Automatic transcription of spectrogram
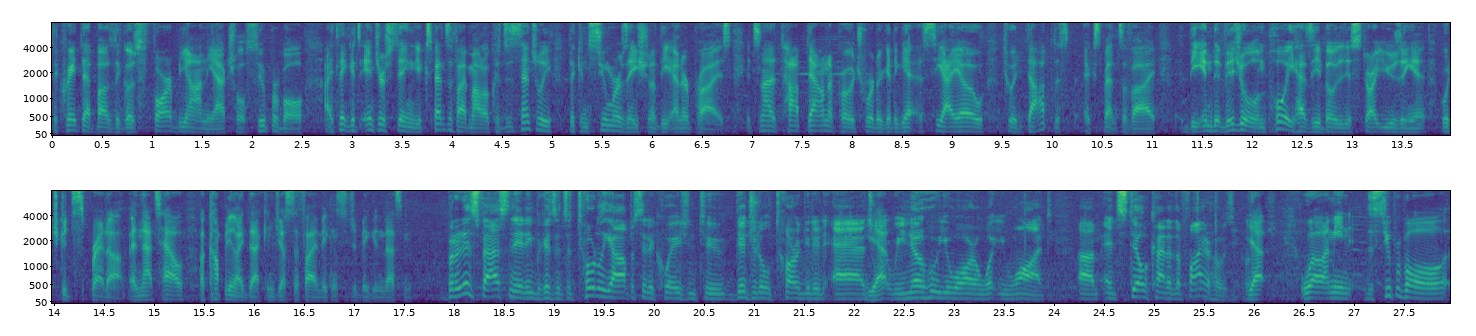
to create that buzz that goes far beyond the actual Super Bowl. I think it's interesting, the Expensify model, because it's essentially the consumerization of the enterprise. It's not a top-down approach where they're going to get a CIO to adopt this Expensify. The individual employee has the ability to start using it, which could spread up. And that's how a company like that can justify making such a big investment. But it is fascinating because it's a totally opposite equation to digital targeted ads Yep. where we know who you are and what you want, um, and still kind of the fire hose approach. Yep. Well, I mean, the Super Bowl,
